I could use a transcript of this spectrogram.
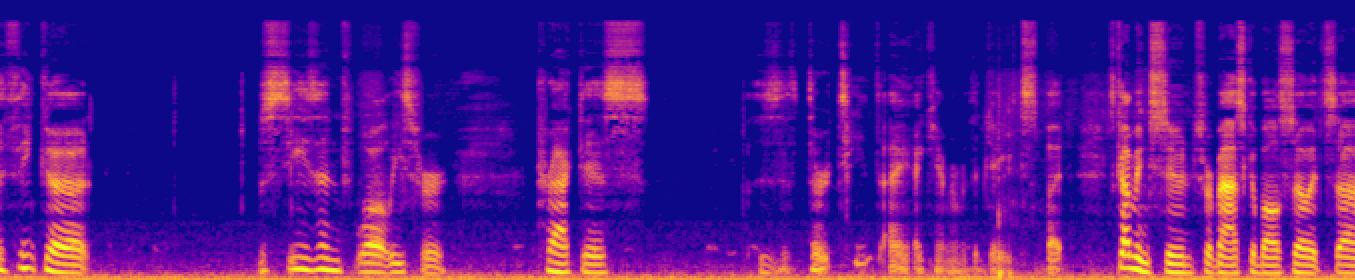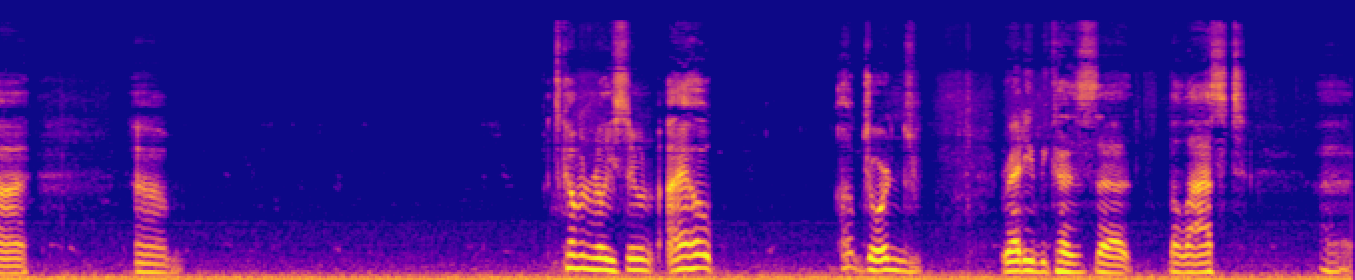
I think uh, the season, well, at least for practice, is the 13th? I, I can't remember the dates, but it's coming soon for basketball. So it's, uh, um, it's coming really soon. I hope, I hope Jordan's ready because, uh, the last, uh,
